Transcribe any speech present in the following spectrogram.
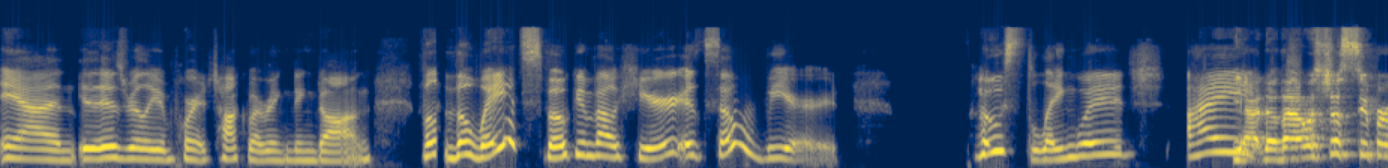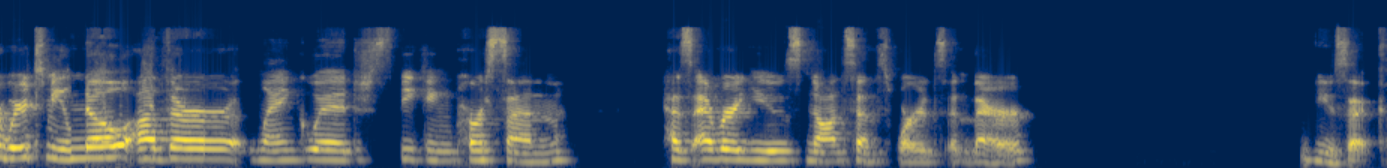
And it is really important to talk about Ring Ding Dong. But the way it's spoken about here is so weird post language. I Yeah, no, that was just super weird to me. No other language speaking person has ever used nonsense words in their music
